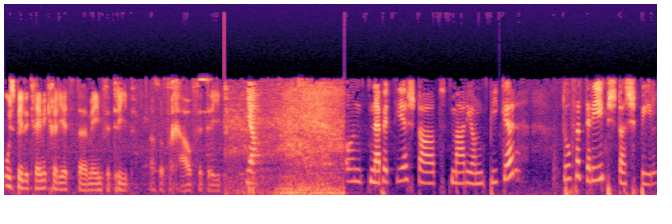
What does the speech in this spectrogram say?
ausbildet Chemiker jetzt äh, mehr im Vertrieb, also Verkauf, Vertrieb. Ja. Und neben dir steht Marion Bigger. Du vertreibst das Spiel.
